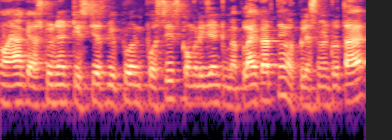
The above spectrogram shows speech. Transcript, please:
वहाँ के student T C S Wipro Infosys Cognizant में अप्लाई करते हैं और प्लेसमेंट होता है।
